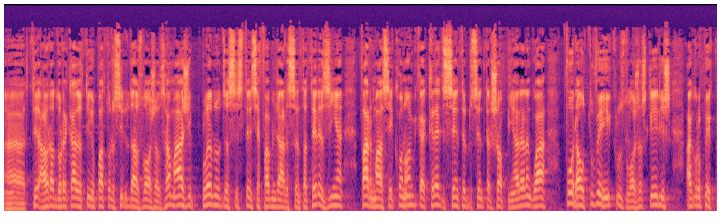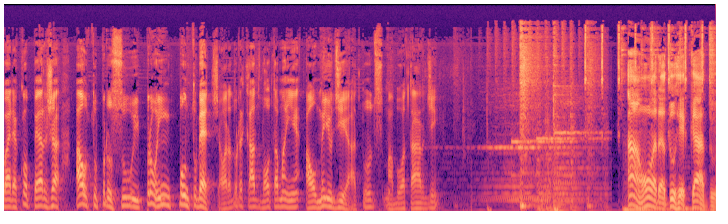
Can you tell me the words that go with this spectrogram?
Uh, a Hora do Recado tem o patrocínio das lojas Ramage, Plano de Assistência Familiar Santa Terezinha, Farmácia Econômica, Credit Center do Center Shopping Araranguá, For Auto Veículos, Lojas Queires, Agropecuária Coperja, Auto ProSul e Proim.bet. A Hora do Recado volta amanhã ao meio-dia. A todos, uma boa tarde. A Hora do Recado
